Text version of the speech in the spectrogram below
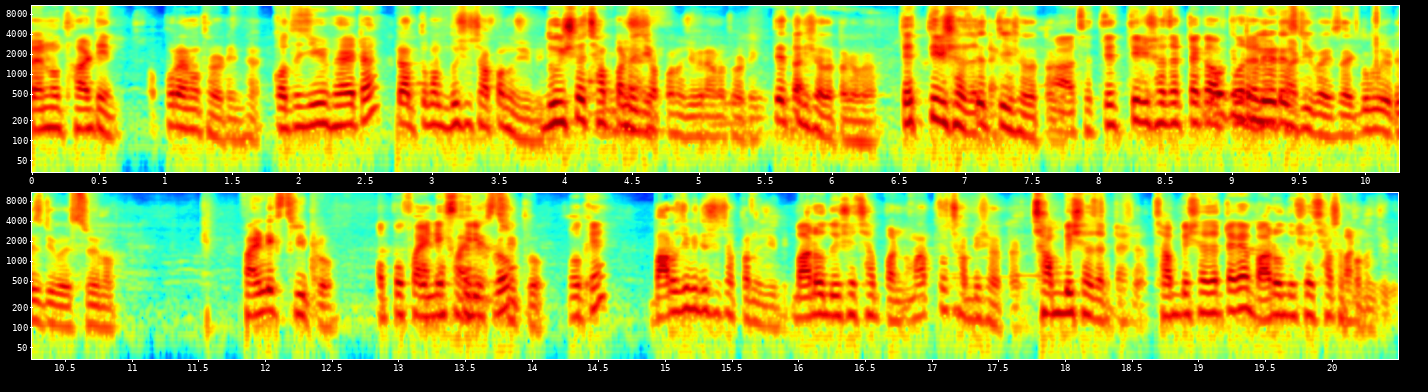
Reno thirteen Oppo Reno thirteen হ্যাঁ। কত জিবি ভাই এটা? এটা তোমার দুশো ছাপ্পান্ন জিবি। দুইশো ছাপ্পান্ন ছাপ্পান্ন জিবি রেনো থার্টিন তেত্রিশ হাজার টাকা ভাই। তেত্রিশ হাজার টাকা। তেত্রিশ হাজার টাকা। আচ্ছা তেত্রিশ হাজার টাকা অপো লেটেস্ট ডিভাইস একদম latest device Reno Find X three Pro Oppo Find X three Pro okay বারো জিবি দুশো ছাপ্পান্ন জিবি। বারো দুইশো ছাপ্পান্ন। মাত্র ছাব্বিশ হাজার টাকা। ছাব্বিশ হাজার টাকা। ছাব্বিশ হাজার টাকায় বারো দুশো ছাপ্পান্ন জিবি।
